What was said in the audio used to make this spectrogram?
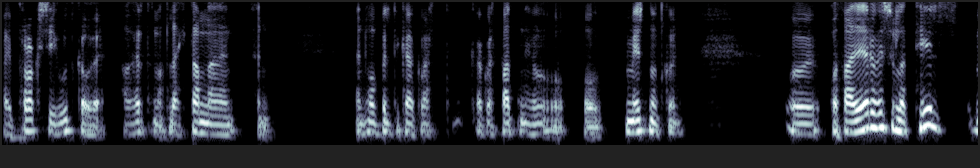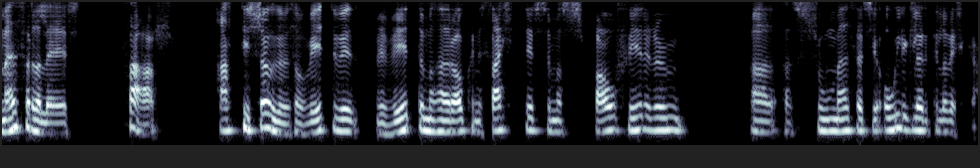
by proxy útgáfi, þá er þetta náttúrulega ekkert annað en, en, en ofbeldi kakvart, kakvart barni og, og, og misnótkun. Og, og það eru vissulega til meðferðarlegir þar, að því sögðu þá vitum við, við vitum að það eru ákveðni þættir sem að spá fyrir um að, að svo meðferð sé ólíklegri til að virka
